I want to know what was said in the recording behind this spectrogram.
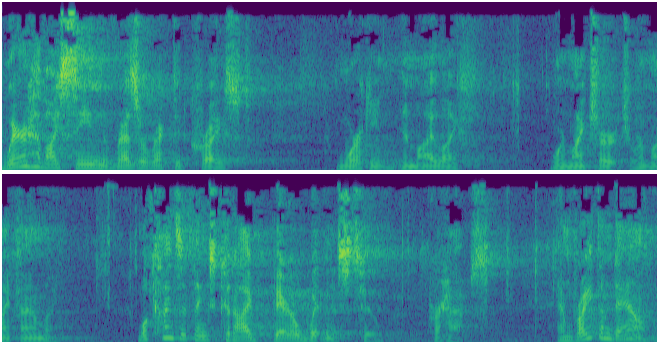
where have I seen the resurrected Christ working in my life? Or in my church or in my family? What kinds of things could I bear witness to, perhaps? And write them down.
